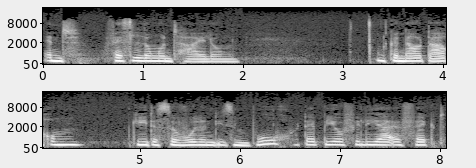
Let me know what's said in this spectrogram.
Entfesselung und Heilung. Und genau darum geht es sowohl in diesem Buch, der Biophilia-Effekt,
